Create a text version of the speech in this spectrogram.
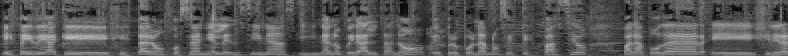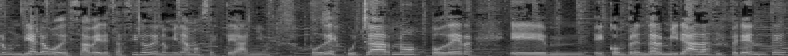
Esta idea que gestaron José Daniel Encinas y Nano Peralta, ¿no? Eh, proponernos este espacio para poder eh, generar un diálogo de saberes, así lo denominamos este año. Poder escucharnos, poder eh, comprender miradas diferentes,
